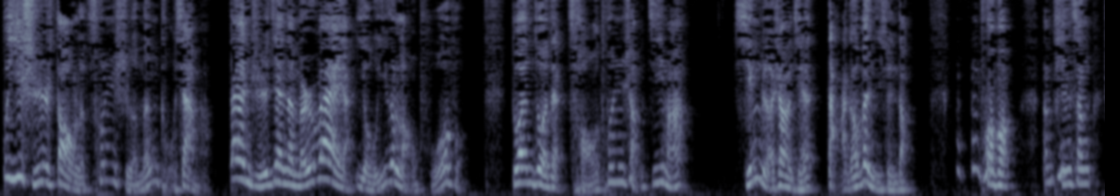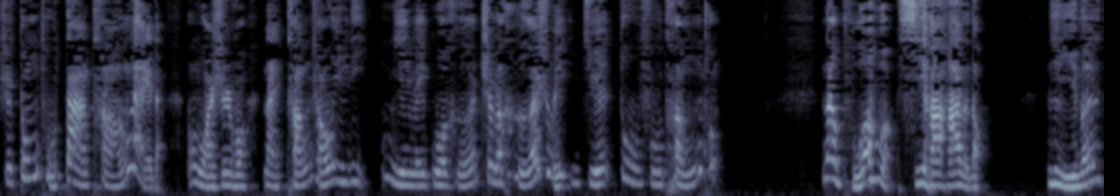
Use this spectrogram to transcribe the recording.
不一时到了村舍门口下马。但只见那门外呀，有一个老婆婆，端坐在草墩上鸡麻。行者上前打个问询道：“婆婆。”贫僧是东土大唐来的，我师傅乃唐朝玉帝，因为过河吃了河水，觉肚腹疼痛。那婆婆嘻哈哈的道：“你们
